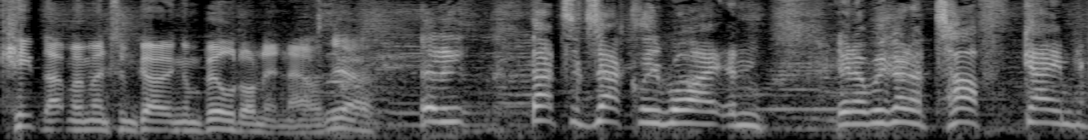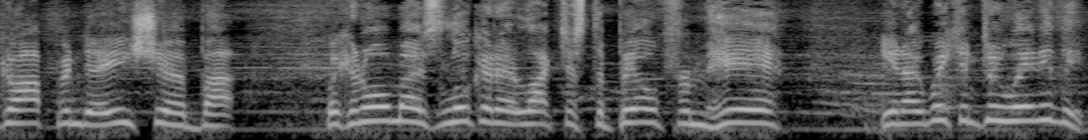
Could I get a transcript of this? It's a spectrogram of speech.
keep that momentum going and build on it now. Yeah, it, that's exactly right. And you know we've got a tough game to go up into Esher, but we can almost look at it like just to build from here. You know, we can do anything.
